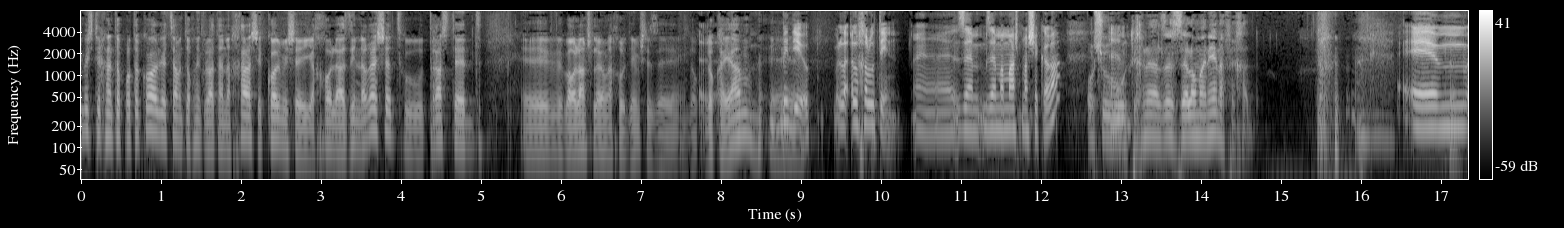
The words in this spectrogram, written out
מי שתכנן את הפרוטוקול יצא מתוך נקודת הנחה שכל מי שיכול להאזין לרשת הוא trusted, ובעולם של היום אנחנו יודעים שזה לא- לא קיים. בדיוק, לחלוטין. זה, זה ממש מה שקרה. או שהוא תכנן על זה שזה לא מעניין אף אחד. אמ,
